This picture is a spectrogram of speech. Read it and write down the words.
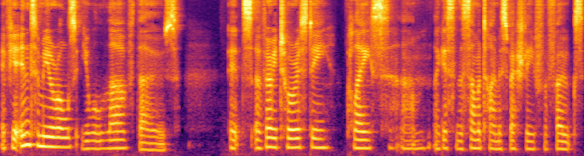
If you're into murals, you will love those. It's a very touristy place, um, I guess in the summertime, especially for folks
